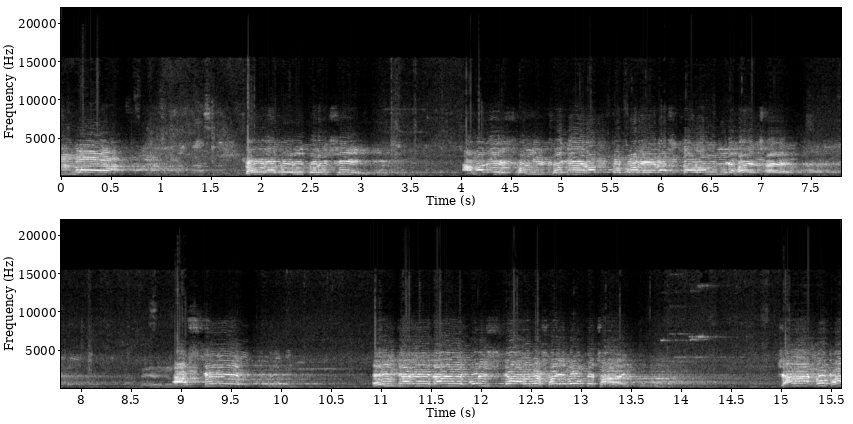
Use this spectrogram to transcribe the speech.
আমরা দৌড়াদৌড়ি করেছি। আমাদের শরীর থেকে রক্ত পরে রাস্তা রঙিন হয়েছে। আজকে এই জায়গায় দাঁড়িয়ে পরিষ্কার বসাই বলতে চাই, যারা কোথা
